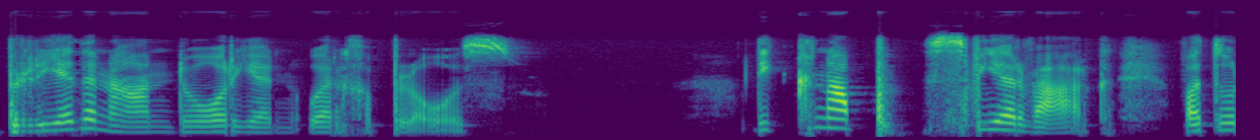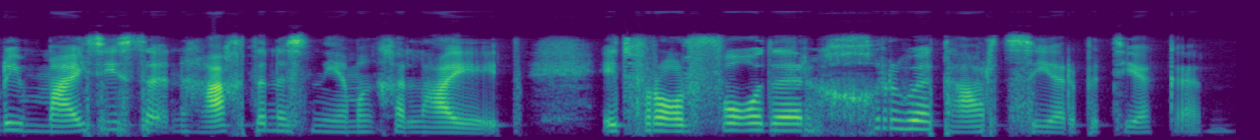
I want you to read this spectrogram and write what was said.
Bredenhand daarheen oorgeplaas. Die knap speurwerk wat tot die meisie se inhegtenisneming gelei het, het vir haar vader groot hartseer beteken.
